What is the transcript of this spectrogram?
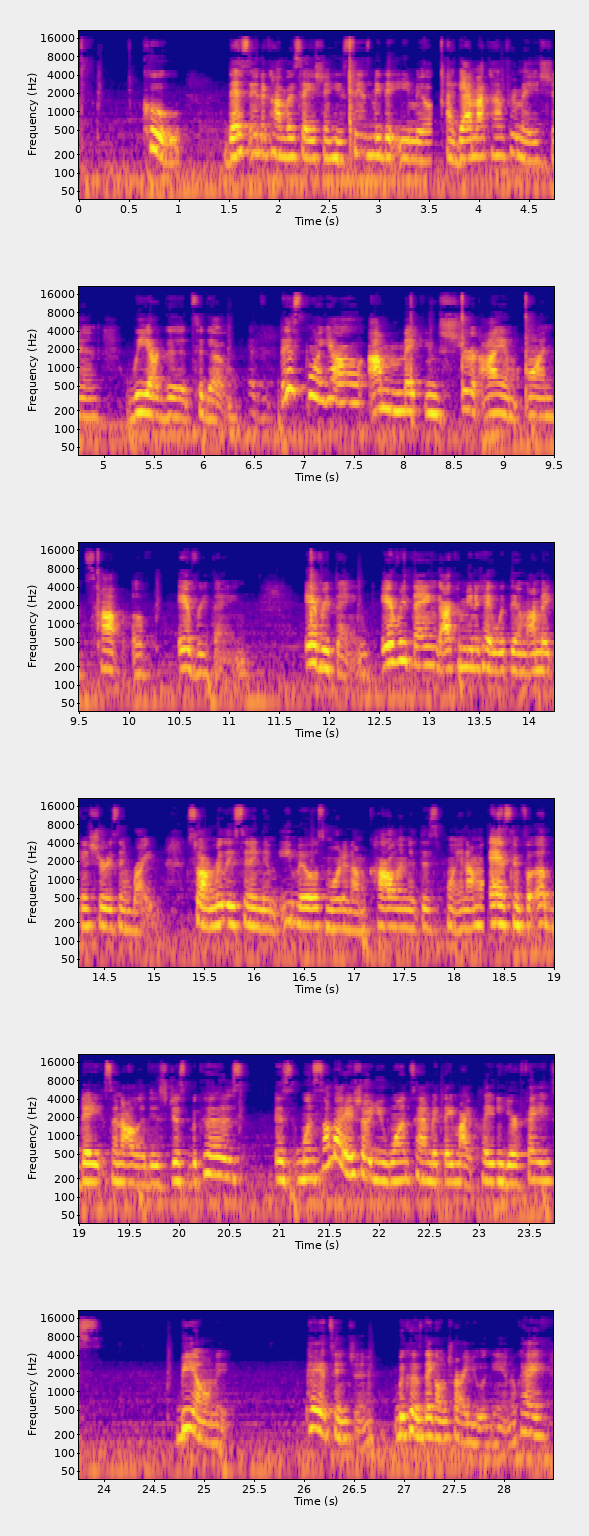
Cool. That's in the conversation. He sends me the email. I got my confirmation. We are good to go. At this point, y'all, I'm making sure I am on top of everything. Everything. Everything I communicate with them, I'm making sure it's in writing. So I'm really sending them emails more than I'm calling at this point. And I'm asking for updates and all of this just because it's when somebody show you one time that they might play in your face, be on it. Pay attention because they're going to try you again, okay?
